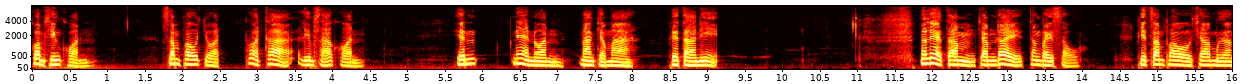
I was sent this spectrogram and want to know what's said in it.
ข้อมสิงขอนสำเภาจอด ทอดท่าริมสาคร เห็นแน่นอนนางจะมาเพตานี่เมื่อแรกทำจำได้ทั้งใบเสา ผิดสำเภาชาเมือง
